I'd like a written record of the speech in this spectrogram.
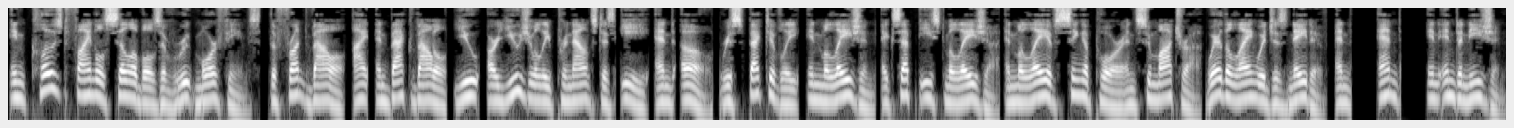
In closed final syllables of root morphemes, the front vowel, i, and back vowel, u, are usually pronounced as e and o, respectively, in Malaysian except East Malaysia and Malay of Singapore and Sumatra where the language is native, and, and, in Indonesian.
